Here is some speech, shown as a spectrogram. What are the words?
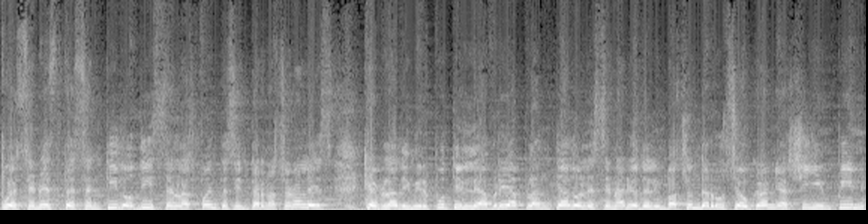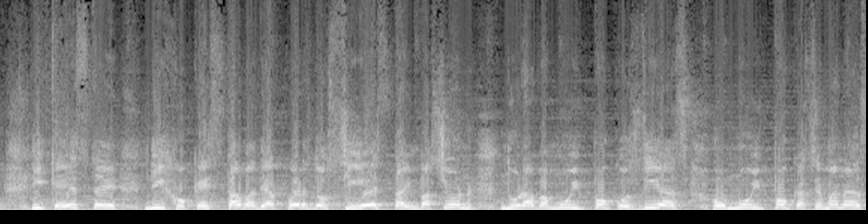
Pues en este sentido dicen las fuentes internacionales que Vladimir Putin le habría planteado el escenario de la invasión de Rusia a Ucrania a Xi Jinping y que este dijo que estaba de acuerdo si esta invasión duraba muy pocos días o muy pocas semanas,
